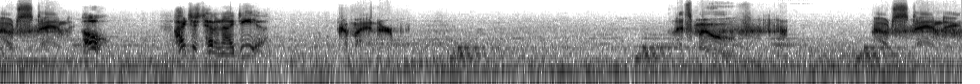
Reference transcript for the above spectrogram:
Outstanding. Oh, I just had an idea. Commander. Let's move. Outstanding.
